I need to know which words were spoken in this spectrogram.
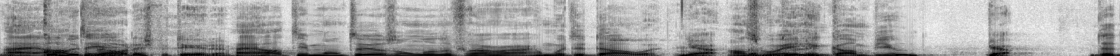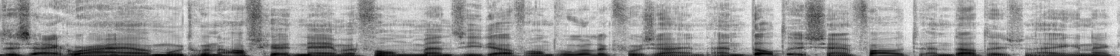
Hij kon die- wel respecteren. Hij had die monteurs onder de vrachtwagen moeten douwen. Ja, Anders word je geen kampioen. Ja. Dat is echt waar. Hij moet gewoon afscheid nemen van mensen die daar verantwoordelijk voor zijn. En dat is zijn fout. En dat is zijn eigen nek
